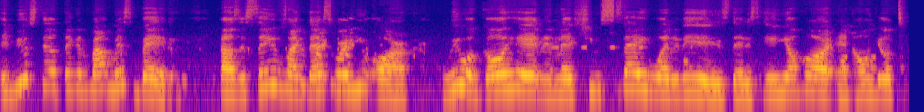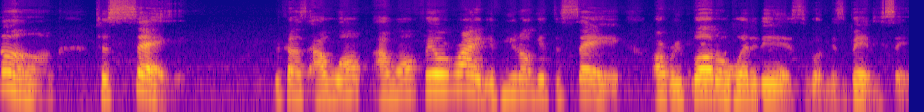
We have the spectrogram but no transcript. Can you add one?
if you're still thinking about Miss Betty, because it seems like that's where you are, we will go ahead and let you say what it is that is in your heart and on your tongue to say because I won't I won't feel right if you don't get to say or rebuttal what it is what Miss Betty said.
